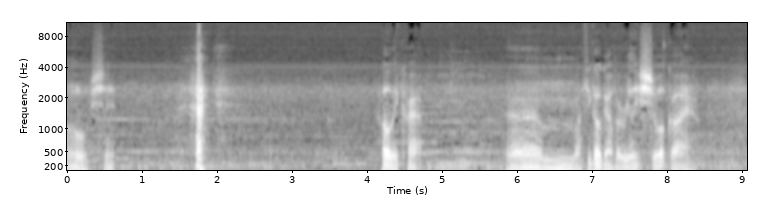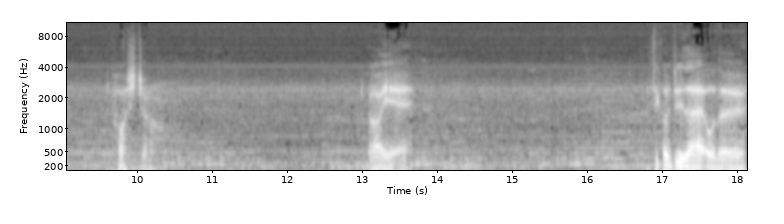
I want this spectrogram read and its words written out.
Oh shit. Holy crap. Um, I think I'll go for a really short guy. Posture. Oh yeah. I think I'll do that, although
